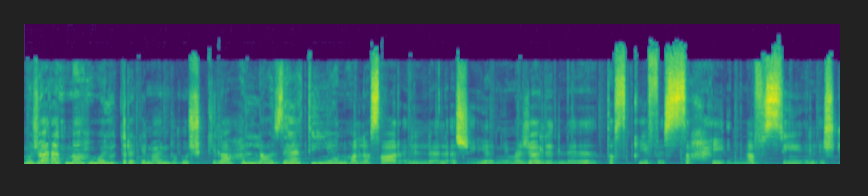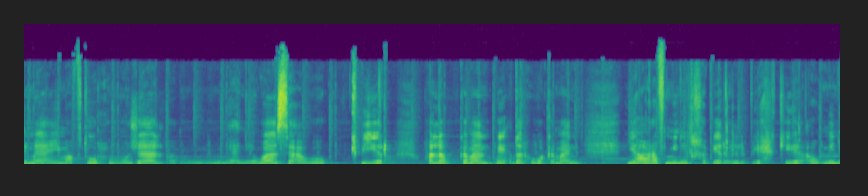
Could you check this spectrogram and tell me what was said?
مجرد ما هو يدرك إنه عنده مشكلة هلأ ذاتيا وهلأ صار الأش... يعني مجال التثقيف الصحي النفسي الاجتماعي مفتوح ومجال يعني واسع وكبير. هلأ كمان بيقدر هو كمان يعرف مين الخبير اللي بيحكي أو مين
